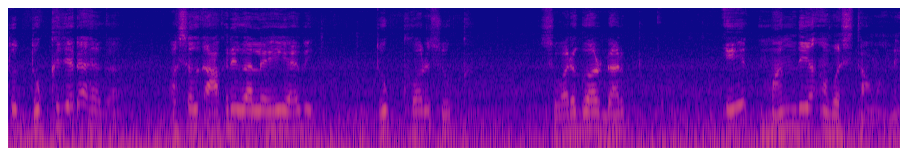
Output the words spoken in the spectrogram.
ਤਾਂ ਦੁੱਖ ਜਿਹੜਾ ਹੈਗਾ, ਅਸਲ ਆਖਰੀ ਗੱਲ ਇਹੀ ਹੈ ਵੀ ਦੁੱਖ ਔਰ ਸੁੱਖ, ਸਵਰਗ ਔਰ ਨਰਕ, ਇਹ ਮਨ ਦੀਆਂ ਅਵਸਥਾਵਾਂ ਨੇ।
